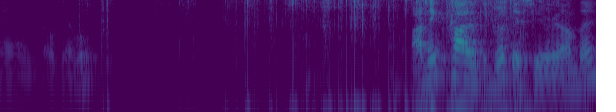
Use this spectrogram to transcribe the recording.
and Earl Campbell. I think Titans are good this year, aren't they?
